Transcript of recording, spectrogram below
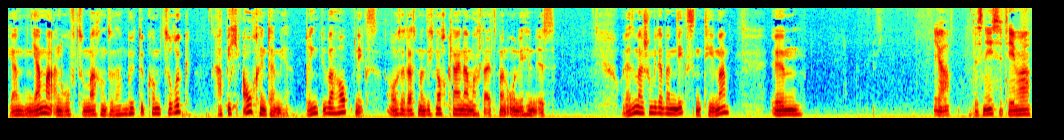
ja, einen Jammeranruf zu machen, zu sagen, bitte komm zurück, habe ich auch hinter mir. Bringt überhaupt nichts, außer dass man sich noch kleiner macht, als man ohnehin ist. Und da sind wir schon wieder beim nächsten Thema. Ähm ja, das nächste Thema,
